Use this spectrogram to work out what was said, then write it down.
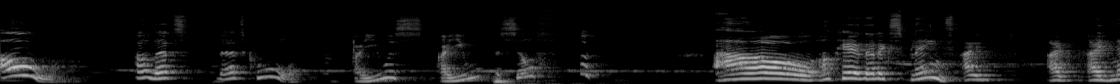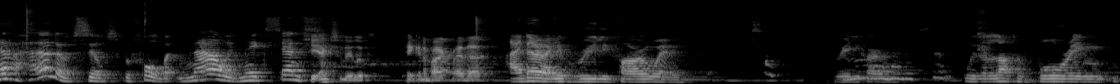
Oh, oh, that's that's cool. Are you a are you a sylph? Oh, okay, that explains. I I I'd never heard of sylphs before, but now it makes sense. She actually looks taken aback by that. I know I live really far away. Really far away. Oh, With a lot of boring,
